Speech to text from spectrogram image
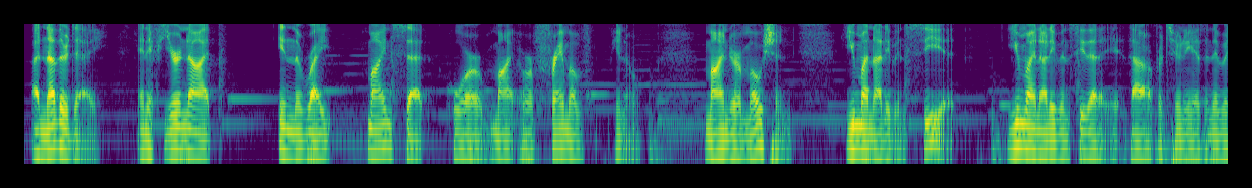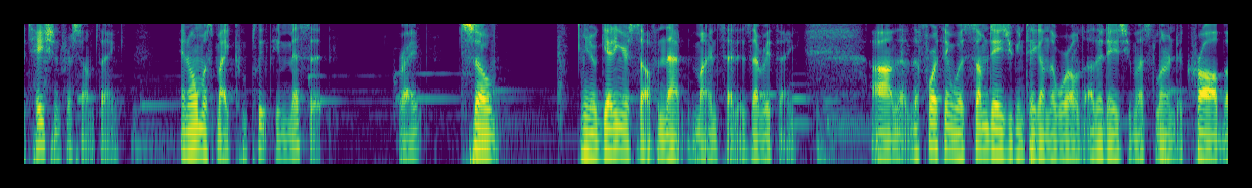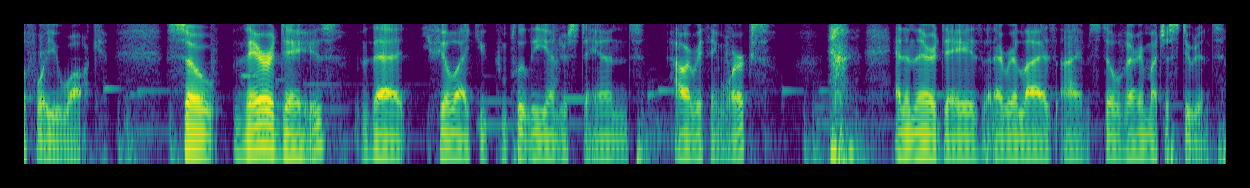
another day. And if you're not in the right mindset or my or frame of, you know, mind or emotion, you might not even see it. You might not even see that that opportunity as an invitation for something and almost might completely miss it. Right? So you know, getting yourself in that mindset is everything. Um, the fourth thing was some days you can take on the world, other days you must learn to crawl before you walk. So there are days that you feel like you completely understand how everything works. and then there are days that I realize I am still very much a student.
